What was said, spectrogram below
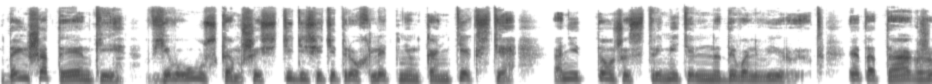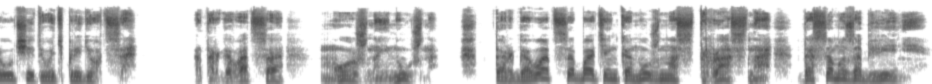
Да и шатенки в его узком 63-летнем контексте они тоже стремительно девальвируют. Это также учитывать придется. А торговаться можно и нужно. Торговаться, батенька, нужно страстно, до самозабвения.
